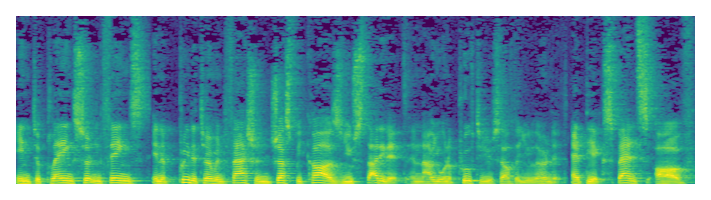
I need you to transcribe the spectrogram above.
into playing certain things in a predetermined fashion just because you studied it and now you want to prove to yourself that you learned it at the expense of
